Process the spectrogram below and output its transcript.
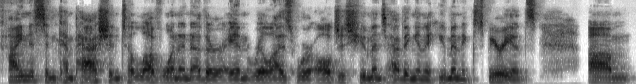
kindness and compassion to love one another and realize we're all just humans having a human experience. Um,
